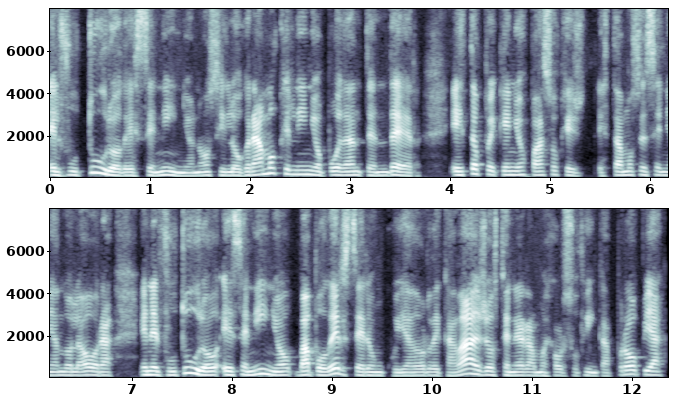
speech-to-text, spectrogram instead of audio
el, futuro de ese niño, ¿no? Si logramos que el niño pueda entender estos pequeños pasos que estamos enseñándole ahora, en el futuro ese niño va a poder ser un cuidador de caballos, tener a lo mejor su finca propia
